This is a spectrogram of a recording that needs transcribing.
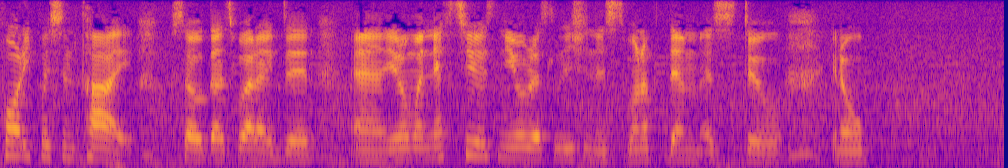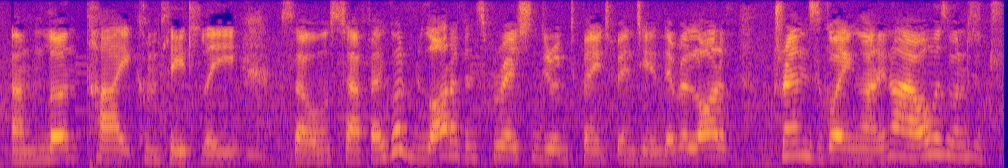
40% Thai. So that's what I did. And you know, my next year's new resolution is one of them is to, you know, um, learn Thai completely. So stuff. I got a lot of inspiration during 2020, and there were a lot of trends going on. You know, I always wanted to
